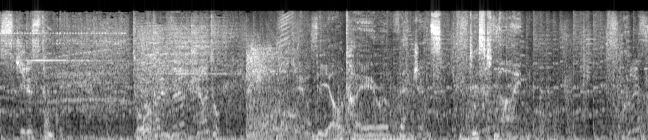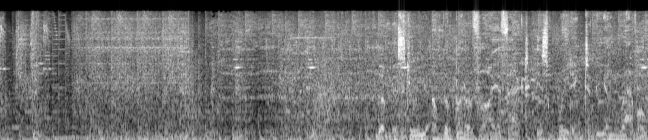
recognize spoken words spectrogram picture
スキルスタンプトータルブラックアウト The Altair of Vengeance, Dist 9. The mystery of the butterfly effect is waiting to be unraveled.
